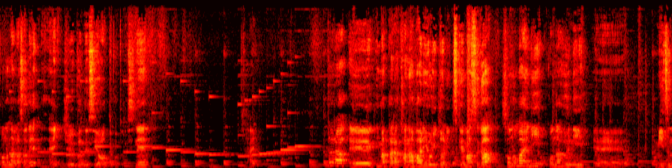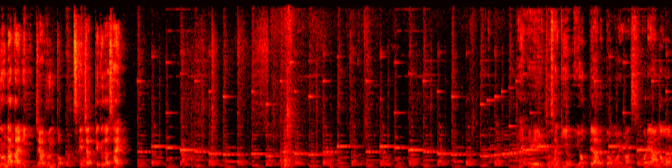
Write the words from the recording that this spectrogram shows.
この長さで、はい、十分ですよってことですね。えー、今から金針を糸につけますがその前にこんな風に、えー、水の中にジャブンとつけちゃってください。えー、糸先よってあると思いますこれあの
